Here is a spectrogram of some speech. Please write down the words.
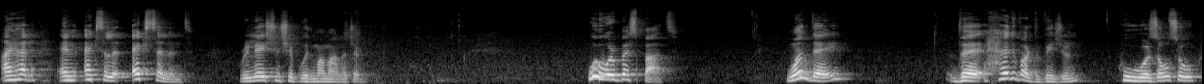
I had an excellent, excellent relationship with my manager. We were best buds. One day, the head of our division, who was also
